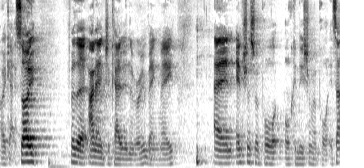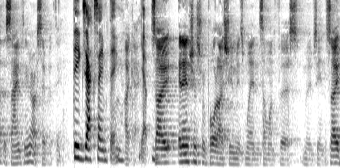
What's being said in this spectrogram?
Okay, so for the uneducated in the room, being me, an entrance report or condition report, is that the same thing or a separate thing? The exact same thing. Okay. Yep. So an entrance report, I assume, is when someone first moves in. So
